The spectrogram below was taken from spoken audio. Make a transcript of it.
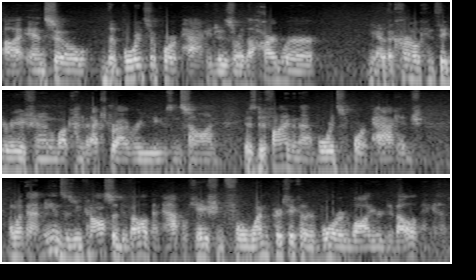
Uh, and so the board support packages or the hardware you know, the kernel configuration, what kind of X driver you use, and so on, is defined in that board support package. And what that means is you can also develop an application for one particular board while you're developing it.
